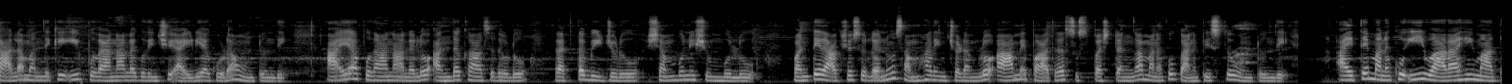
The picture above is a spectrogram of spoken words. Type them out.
చాలామందికి ఈ పురాణాల గురించి ఐడియా కూడా ఉంటుంది. ఆయా పురాణాలలో అంధకాసురుడు రక్తబీజుడు శంభుని శుంభులు వంటి రాక్షసులను సంహరించడంలో ఆమె పాత్ర సుస్పష్టంగా మనకు కనిపిస్తూ ఉంటుంది. అయితే మనకు ఈ వారాహి మాత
